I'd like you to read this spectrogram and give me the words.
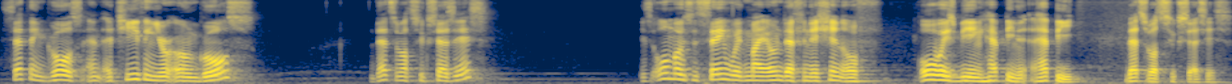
setting goals and achieving your own goals that's what success is. It's almost the same with my own definition of always being happy happy. That's what success is.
